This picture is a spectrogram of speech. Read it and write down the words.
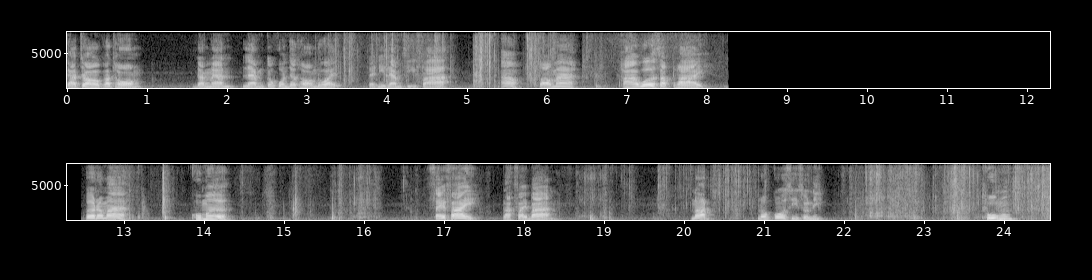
การ์ดจอก็ทอง ดังนั้นแรมก็ควรจะทองด้วย แต่นี่แรมสีฟ้าอ้าวต่อมา power supply เปิดออกมา คู่มือ สายไฟปลั๊กไฟบ้านน็อตโลโก้ซีโซนิกถุงข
